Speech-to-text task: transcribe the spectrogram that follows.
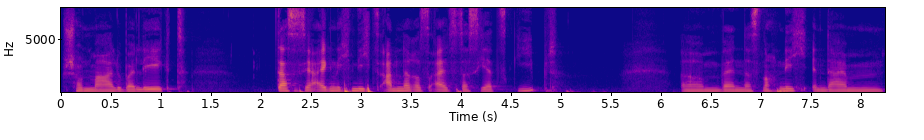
schon mal überlegt, dass es ja eigentlich nichts anderes als das Jetzt gibt. Ähm, wenn das noch nicht in deinem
